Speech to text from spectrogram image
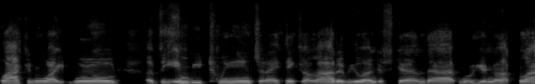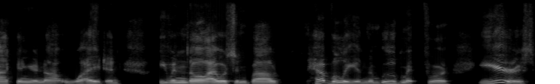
black and white world of the in-betweens. And I think a lot of you understand that where you're not black and you're not white. And even though I was involved heavily in the movement for years,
